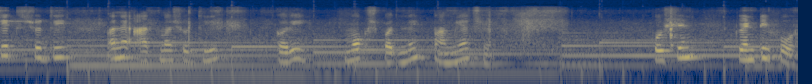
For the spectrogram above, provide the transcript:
ચિત્ત શુદ્ધિ અને આત્મશુદ્ધિ કરી મોક્ષપદને પામ્યા છે. ક્વેશ્ચન ટ્વેન્ટી ફોર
